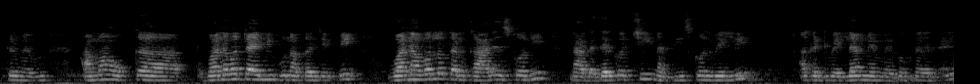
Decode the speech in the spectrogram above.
ఇక్కడ మేము అమ్మ ఒక్క వన్ అవర్ టైం ఇవ్వు నాకు అని చెప్పి వన్ అవర్లో తను కార్ వేసుకొని నా దగ్గరికి వచ్చి నన్ను తీసుకొని వెళ్ళి అక్కడికి వెళ్ళాం మేము మహబూబ్ నగర్కి.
